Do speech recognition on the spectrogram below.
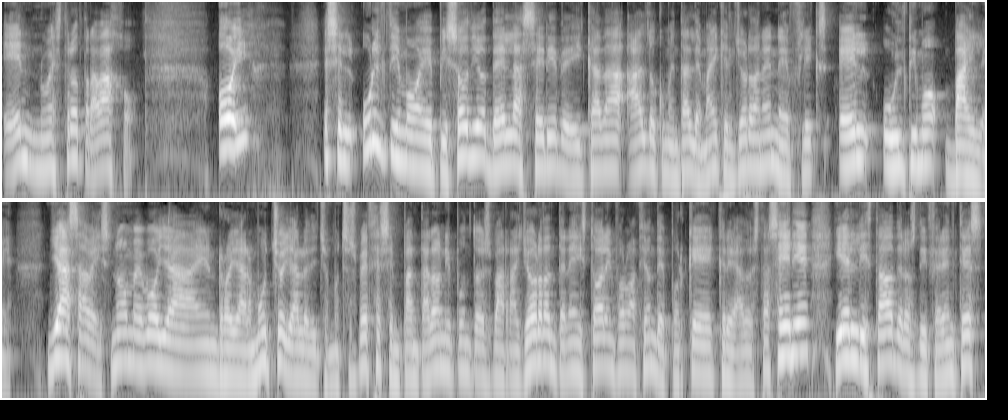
en nuestro trabajo. Hoy es el último episodio de la serie dedicada al documental de Michael Jordan en Netflix, El último baile. Ya sabéis, no me voy a enrollar mucho, ya lo he dicho muchas veces, en pantaloni.es barra Jordan tenéis toda la información de por qué he creado esta serie y el listado de los diferentes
